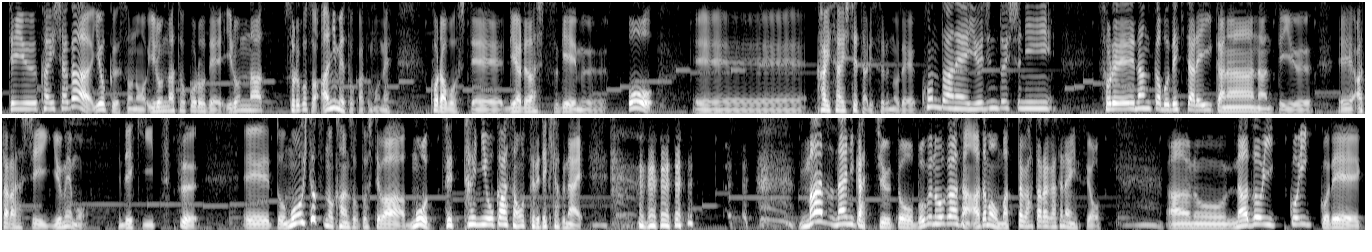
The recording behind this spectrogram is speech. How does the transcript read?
っていう会社がよくそのいろんなところでいろんなそれこそアニメとかともねコラボしてリアル脱出ゲームを、えー、開催してたりするので今度はね友人と一緒にそれなんかもできたらいいかななんていう、えー、新しい夢もできつつ、えーと、もう一つの感想としてはもう絶対にお母さんを連れてきたくない。まず何かっていうと僕のお母さん頭を全く働かせないんですよ。あの謎一個一個で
